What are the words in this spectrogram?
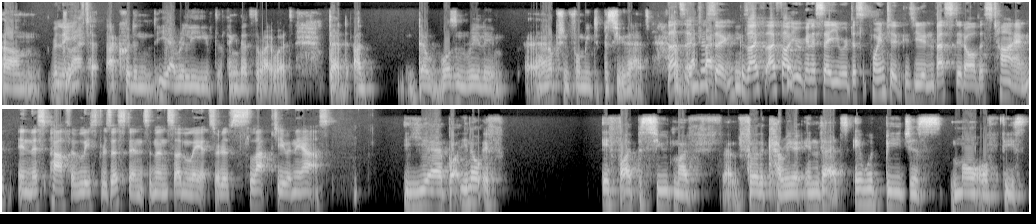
um, relieved. I couldn't, yeah, relieved. I think that's the right word. That I, there wasn't really an option for me to pursue that. That's that, interesting because I, I thought you were going to say you were disappointed because you invested all this time in this path of least resistance, and then suddenly it sort of slapped you in the ass. Yeah, but you know, if if I pursued my f- uh, further career in that, it would be just more of this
